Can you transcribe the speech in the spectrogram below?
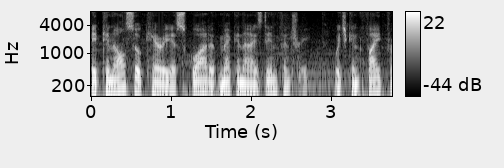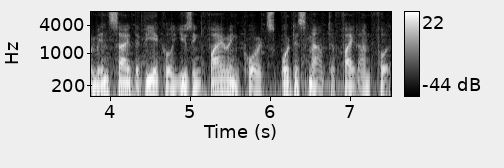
It can also carry a squad of mechanized infantry, which can fight from inside the vehicle using firing ports or dismount to fight on foot.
